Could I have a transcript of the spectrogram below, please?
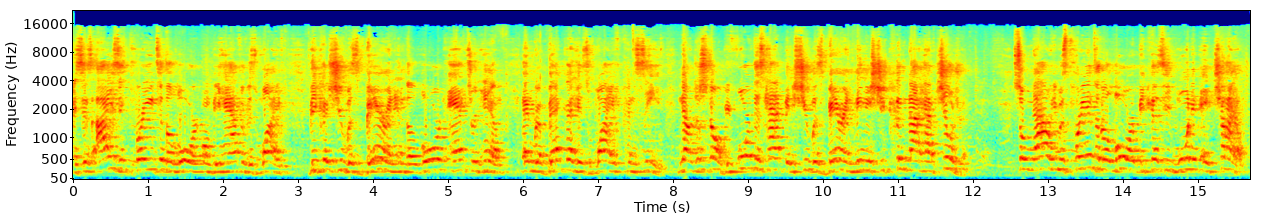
It says, Isaac prayed to the Lord on behalf of his wife because she was barren, and the Lord answered him, and Rebekah, his wife, conceived. Now, just know, before this happened, she was barren, meaning she could not have children. So now he was praying to the Lord because he wanted a child.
